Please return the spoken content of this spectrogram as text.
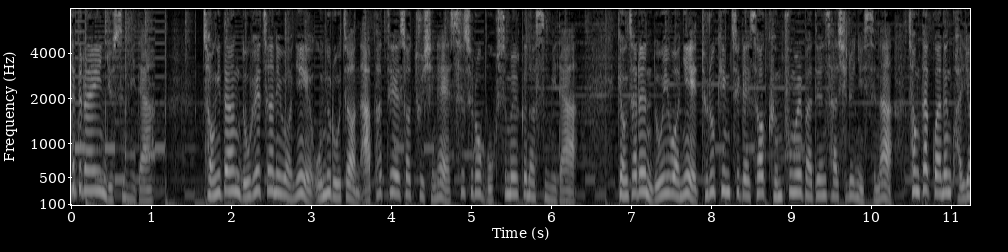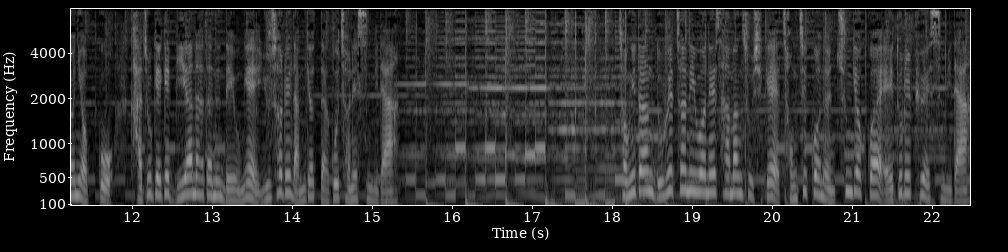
헤드라인 뉴스입니다. 정의당 노회찬 의원이 오늘 오전 아파트에서 투신해 스스로 목숨을 끊었습니다. 경찰은 노 의원이 드루킹 측에서 금품을 받은 사실은 있으나 청탁과는 관련이 없고 가족에게 미안하다는 내용의 유서를 남겼다고 전했습니다. 정의당 노회찬 의원의 사망 소식에 정치권은 충격과 애도를 표했습니다.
